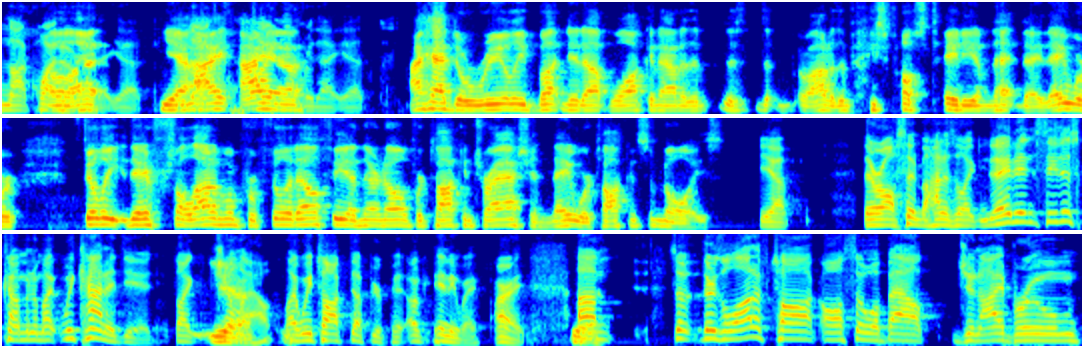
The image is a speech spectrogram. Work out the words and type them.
Not quite oh, over I, that yet. Yeah, Not I, I uh, over that yet. I had to really button it up walking out of the, the, the, out of the baseball stadium that day. They were Philly. There's a lot of them from Philadelphia, and they're known for talking trash, and they were talking some noise. Yep. They're all sitting behind us like they didn't see this coming. I'm like, we kind of did. Like, chill yeah. out. Like we talked up your pit. Okay, anyway, all right. Yeah. Um, so there's a lot of talk also about Johni Broome.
